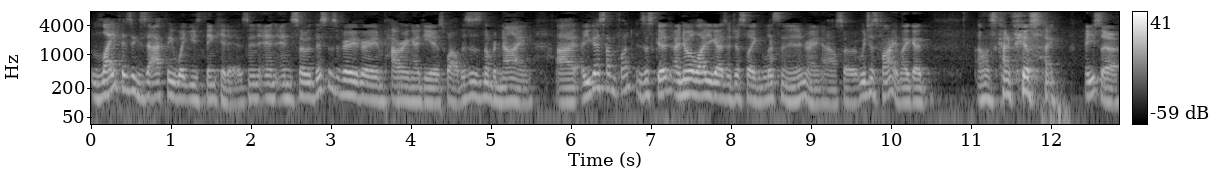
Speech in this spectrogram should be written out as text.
life is exactly what you think it is and and, and so this is a very very empowering idea as well this is number nine uh, are you guys having fun is this good i know a lot of you guys are just like listening in right now so which is fine like I, almost kind of feels like I used to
